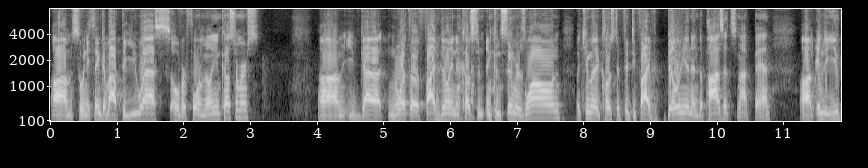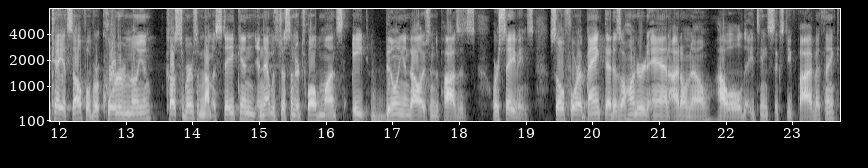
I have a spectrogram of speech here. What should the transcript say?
Um, so when you think about the U.S., over 4 million customers, um, you've got north of 5 billion in, custom, in consumers loan, accumulated close to 55 billion in deposits, not bad. Um, in the UK itself, over a quarter of a million customers, if I'm not mistaken, and that was just under 12 months, $8 billion in deposits or savings. So for a bank that is 100 and I don't know how old, 1865, I think,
